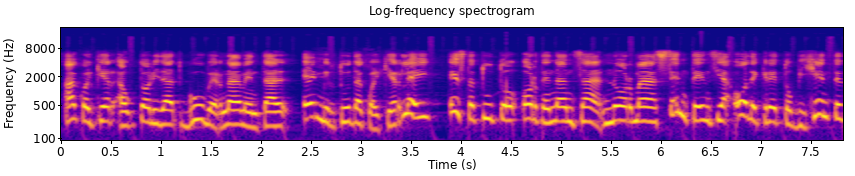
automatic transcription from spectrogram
a cualquier autoridad gubernamental en virtud de cualquier ley, estatuto, ordenanza, norma, sentencia o decreto vigente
